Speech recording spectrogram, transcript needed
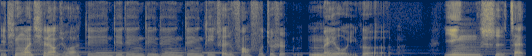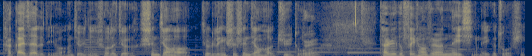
你听完前两句话，叮叮叮叮叮叮叮，这就仿佛就是没有一个音是在它该在的地方，就是你说的，就升降号，就是临时升降号巨多。对，它是一个非常非常内省的一个作品，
